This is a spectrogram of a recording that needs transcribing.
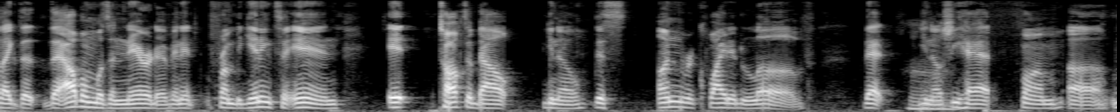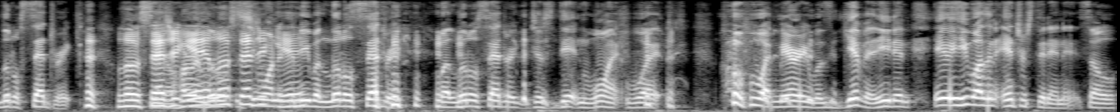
Like the the album was a narrative, and it from beginning to end, it talked about you know this unrequited love that you know she had from uh, little Cedric. little Cedric, You know, yeah, and little, Cedric, She wanted yeah. to be with little Cedric, but little Cedric just didn't want what what Mary was given. He didn't. He, he wasn't interested in it. So,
